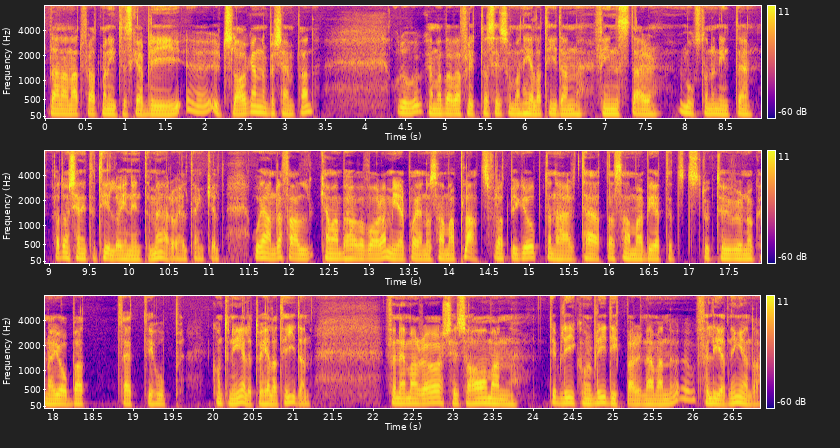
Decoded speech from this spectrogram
Bland annat för att man inte ska bli eh, utslagen och bekämpad. Och då kan man behöva flytta sig så man hela tiden finns där motståndaren inte ja, de känner inte till och hinner inte med då, helt enkelt. Och I andra fall kan man behöva vara mer på en och samma plats för att bygga upp den här täta samarbetet, strukturen och kunna jobba tätt ihop kontinuerligt och hela tiden. För när man rör sig så har man, det blir, kommer att bli dippar när man, för ledningen. Då.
